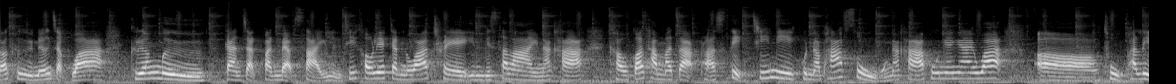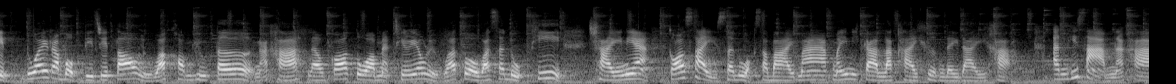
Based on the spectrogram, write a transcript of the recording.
ก็คือเนื่องจากว่าเครื่องมือการจัดฟันแบบใส หรือที่เขาเรียกกันว่า Tray Invisalign นะคะเขาก็ทำมาจากพลาสติกที่มีคุณภาพสูงนะคะ พูดง่าย ๆว่าถูกผลิตด้วยระบบดิจิตอลหรือว่าคอมพิวเตอร์นะคะ แล้วก็ตัว Material หรือว่าตัววัสดุที่ใช้เนี่ยก็ใส่สะดวกสบายมาก ไม่มีการระคายเคืองใด ๆ ค่ะ อันที่ 3 นะคะ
